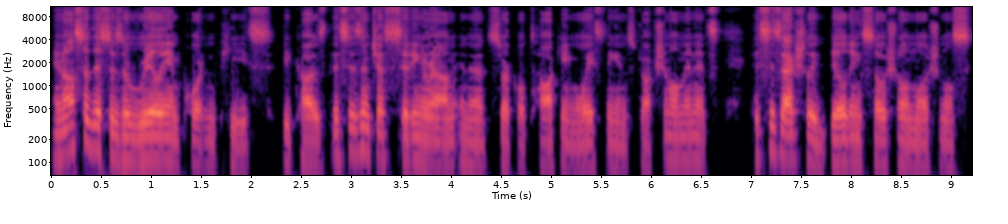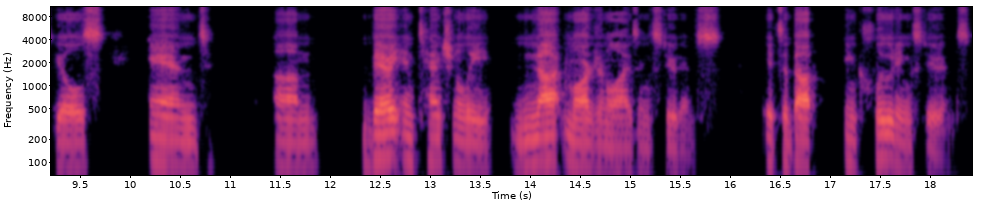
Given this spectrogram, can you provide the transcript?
And also this is a really important piece because this isn't just sitting around in a circle talking, wasting instructional minutes. This is actually building social emotional skills and um, very intentionally not marginalizing students. It's about including students.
